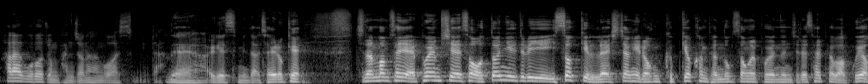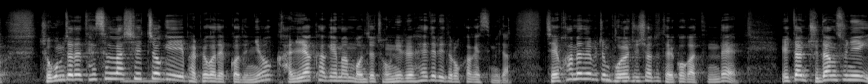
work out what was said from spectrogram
하락으로 좀 반전을 한 것 같습니다. 네, 알겠습니다. 자, 이렇게 지난밤 사이 FOMC에서 어떤 일들이 있었길래 시장에 이런 급격한 변동성을 보였는지를 살펴봤고요. 조금 전에 테슬라 실적이 발표가 됐거든요. 간략하게만 먼저 정리를 해드리도록 하겠습니다. 제 화면을 좀 보여주셔도 될 것 같은데 일단 주당 순이익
